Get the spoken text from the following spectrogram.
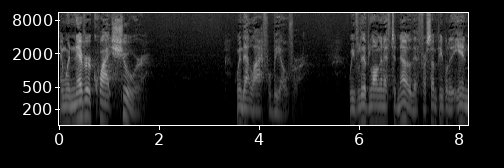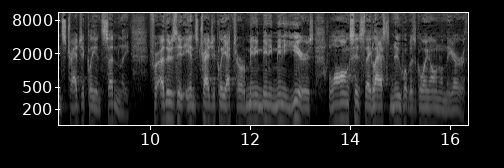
And we're never quite sure when that life will be over. We've lived long enough to know that for some people it ends tragically and suddenly. For others, it ends tragically after many, many, many years, long since they last knew what was going on on the earth.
